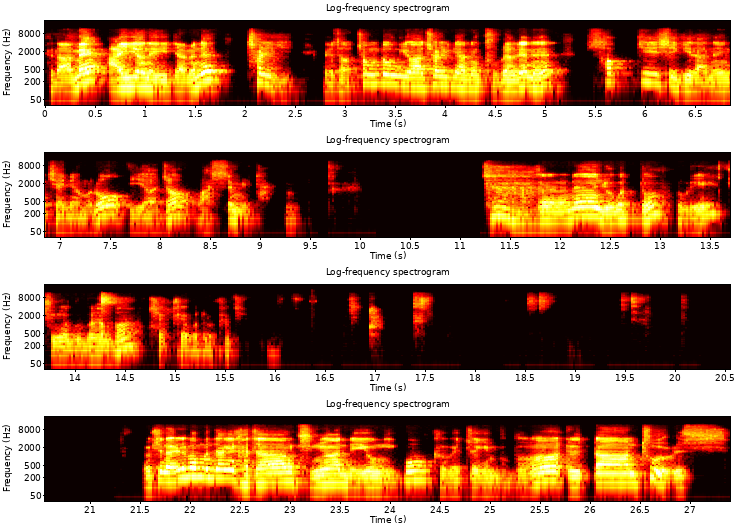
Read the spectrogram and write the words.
그 다음에 아이언 에이지 하면은 철기 그래서 청동기와 철기하는 구별되는 석기식이라는 개념으로 이어져 왔습니다. 자, 그러면은 요것도 우리 중요한 부분 한번 체크해 보도록 하죠. 역시나 1번 문장의 가장 중요한 내용이고 그 외적인 부분. 일단 tools.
